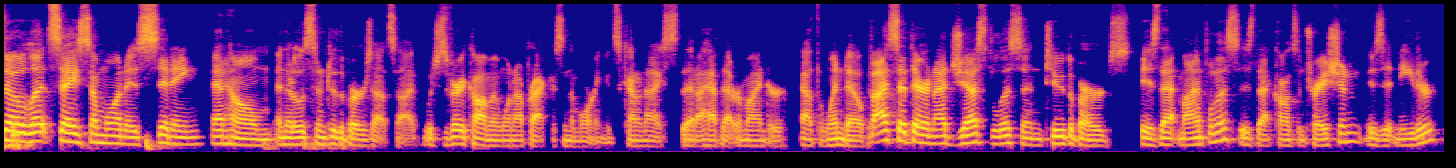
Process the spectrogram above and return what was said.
So let's say someone is sitting at home and they're listening to the birds outside, which is very common when I practice in the morning. It's kind of nice that I have that reminder out the window. If I sit there and I just listen to the birds, is that mindfulness? Is that concentration? Is it neither?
